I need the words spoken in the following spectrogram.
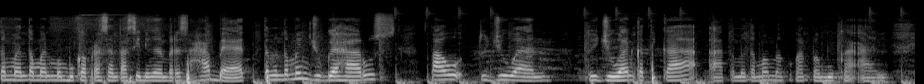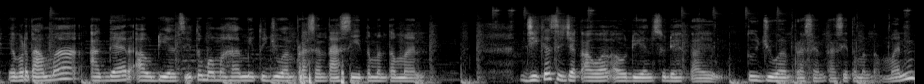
teman-teman membuka presentasi dengan bersahabat, teman-teman juga harus tahu tujuan tujuan ketika uh, teman-teman melakukan pembukaan. Yang pertama, agar audiens itu memahami tujuan presentasi teman-teman. Jika sejak awal audiens sudah tahu tujuan presentasi teman-teman,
